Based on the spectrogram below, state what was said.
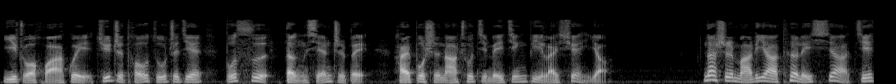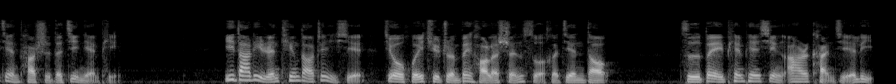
衣着华贵，举止投足之间不似等闲之辈，还不时拿出几枚金币来炫耀。那是玛利亚·特雷西亚接见他时的纪念品。意大利人听到这些，就回去准备好了绳索和尖刀。子辈偏偏姓阿尔坎杰利，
